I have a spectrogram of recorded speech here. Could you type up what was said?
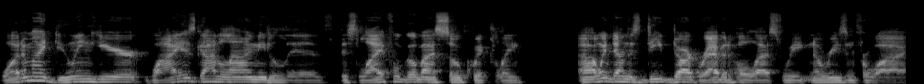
what am I doing here? Why is God allowing me to live? This life will go by so quickly. Uh, I went down this deep dark rabbit hole last week, no reason for why,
